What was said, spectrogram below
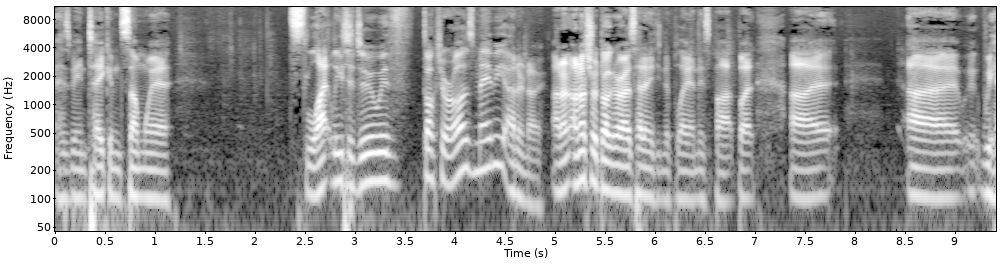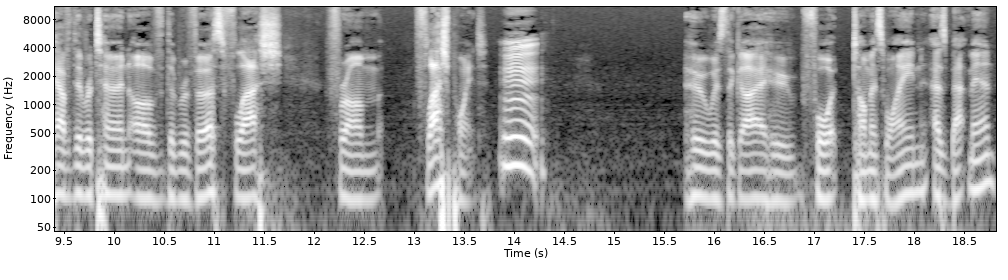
has been taken somewhere slightly to do with Doctor Oz. Maybe I don't know. I don't, I'm not sure Doctor Oz had anything to play in this part, but uh, uh, we have the return of the Reverse Flash from Flashpoint. Who was the guy who fought Thomas Wayne as Batman?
